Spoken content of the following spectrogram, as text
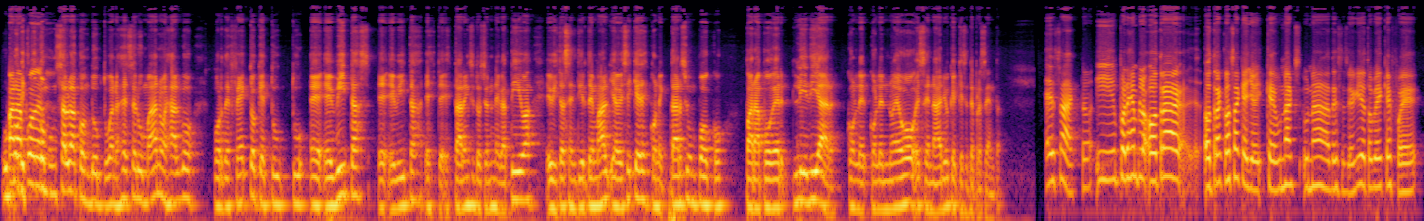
un poquito como un salvaconducto. Bueno, es el ser humano, es algo por defecto que tú, tú eh, evitas, eh, evitas este, estar en situaciones negativas, evitas sentirte mal y a veces hay que desconectarse un poco para poder lidiar con, con el nuevo escenario que, que se te presenta. Exacto. Y por ejemplo, otra, otra cosa que yo, que una, una decisión que yo tomé que fue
